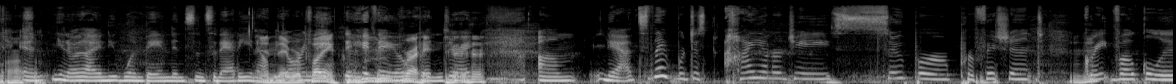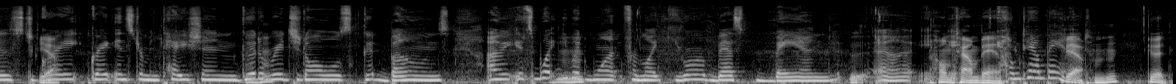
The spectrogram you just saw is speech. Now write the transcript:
Awesome. And you know, I knew one band in Cincinnati, and, And they were playing. They, they, they Mhm, right. opened, right? um, yeah, so they were just high energy, super proficient, great vocalist, Mm-hmm. Yeah. Mm-hmm. great great instrumentation, good originals, good bones. I mean, it's what you would want from like your best band, uh, Hometown band. hometown band. Yeah. hmm Good.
